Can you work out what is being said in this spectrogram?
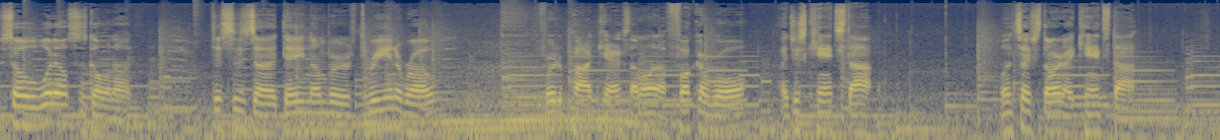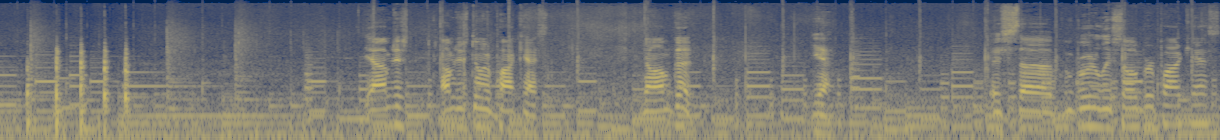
So, what else is going on? This is uh, day number three in a row for the podcast. I'm on a fucking roll. I just can't stop. Once I start, I can't stop. Yeah, I'm just I'm just doing a podcast. No, I'm good. Yeah. It's uh brutally sober podcast.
